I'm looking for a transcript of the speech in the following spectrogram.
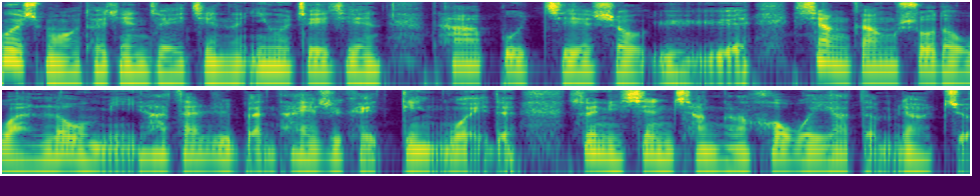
为什么会推荐这一间呢？因为这一间它不接受预约，像刚说的碗肉米，它在日本它也是可以订位的，所以你现场可能后位要等比较久。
